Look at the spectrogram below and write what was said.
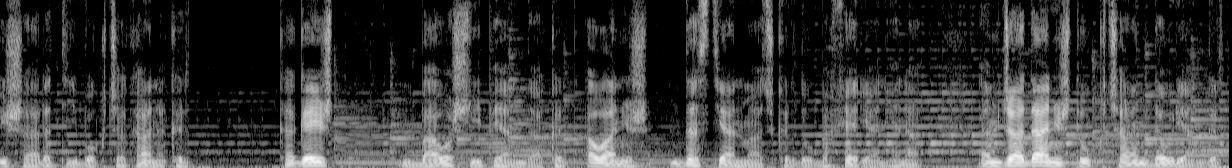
ئیشارەتی بۆ کچەکانە کرد کە گەیشت باوەشی پێیاندا کرد ئەوانیش دەستیان ماچ کرد و بەخێریان هێنا ئەمجا دانیشت و کچان دەوریان گرت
